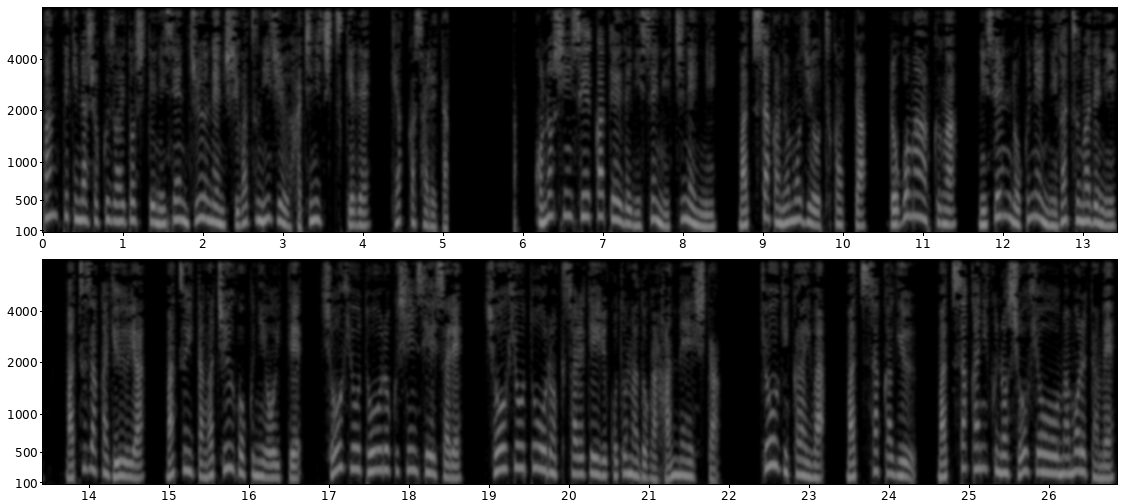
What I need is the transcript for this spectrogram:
般的な食材として2010年4月28日付で却下された。この申請過程で2001年に松坂の文字を使ったロゴマークが2006年2月までに松坂牛や松板が中国において商標登録申請され、商標登録されていることなどが判明した。協議会は松坂牛、松坂肉の商標を守るため、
